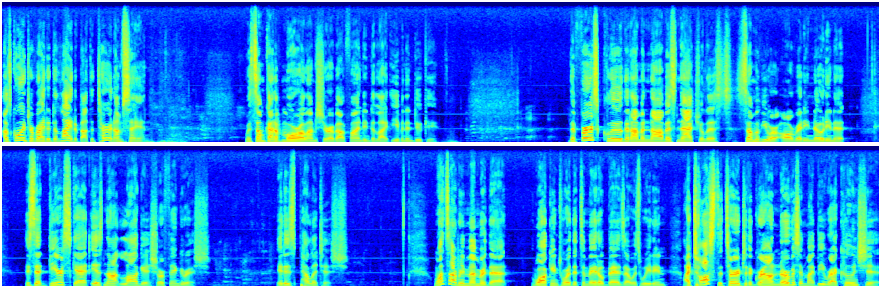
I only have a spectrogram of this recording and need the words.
I was going to write a delight about the turd I'm saying. With some kind of moral, I'm sure, about finding delight even in Dookie. the first clue that I'm a novice naturalist, some of you are already noting it, is that deer scat is not loggish or fingerish. It is pelletish. Once I remembered that, walking toward the tomato beds I was weeding, I tossed the turd to the ground, nervous it might be raccoon shit.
